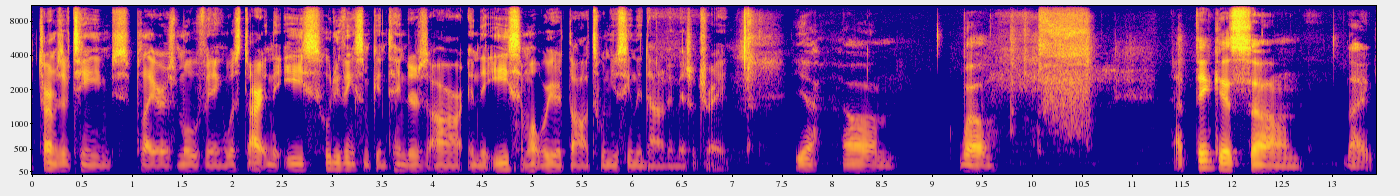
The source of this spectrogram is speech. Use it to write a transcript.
in terms of teams, players moving. We'll start in the East. Who do you think some contenders are in the East, and what were your thoughts when you seen the Donovan Mitchell trade? Yeah. Um, well, I think it's um, like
